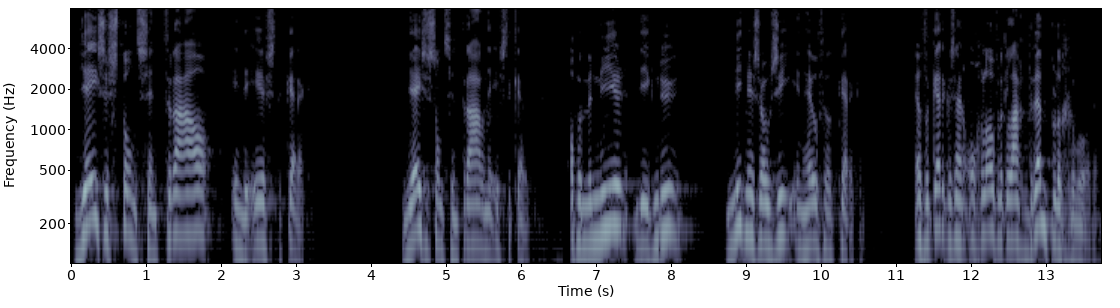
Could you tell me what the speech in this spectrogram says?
Jezus stond centraal in de eerste kerk. Jezus stond centraal in de eerste kerk. Op een manier die ik nu niet meer zo zie in heel veel kerken. Heel veel kerken zijn ongelooflijk laagdrempelig geworden.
